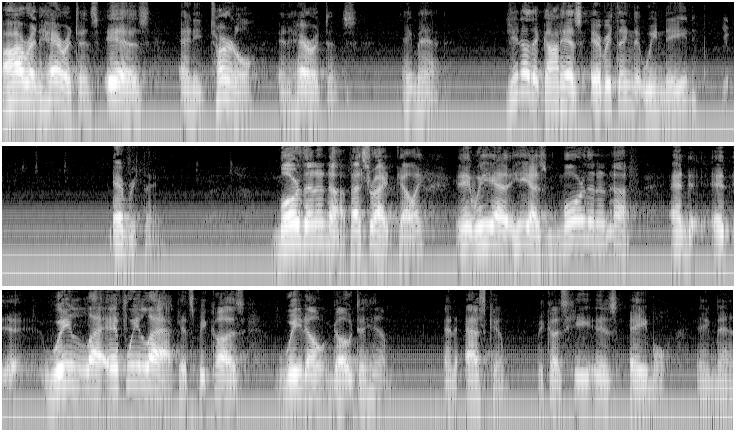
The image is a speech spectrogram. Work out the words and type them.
our inheritance is an eternal inheritance. Amen. Do you know that God has everything that we need? Everything. More than enough. That's right, Kelly. He, we have, he has more than enough. And it, it, we la- if we lack, it's because we don't go to him and ask him because he is able. Amen.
